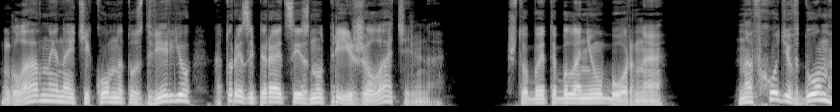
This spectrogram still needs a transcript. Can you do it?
Главное — найти комнату с дверью, которая запирается изнутри, и желательно, чтобы это была не уборная. На входе в дом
